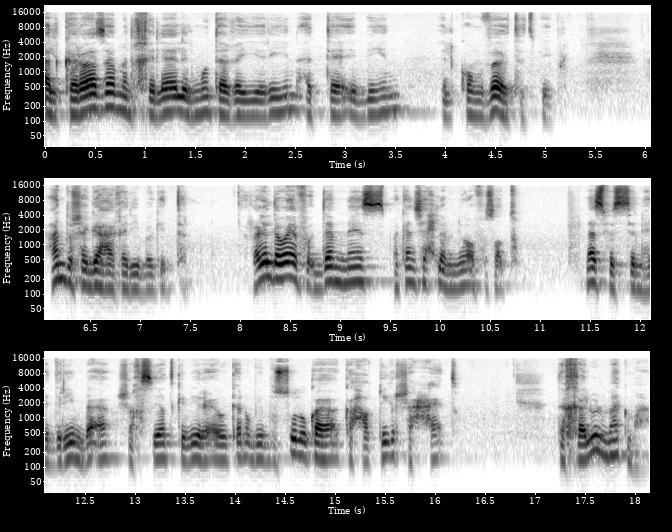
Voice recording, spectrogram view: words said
الكرازة من خلال المتغيرين التائبين ال converted people عنده شجاعة غريبة جدا. الراجل ده واقف قدام ناس ما كانش يحلم إنه يقف قصادهم. ناس في السنهدرين بقى شخصيات كبيرة قوي كانوا بيبصوا له كحقير شحات. دخلوه المجمع.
